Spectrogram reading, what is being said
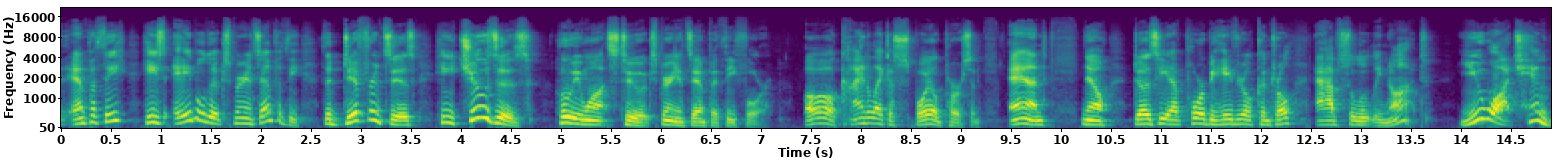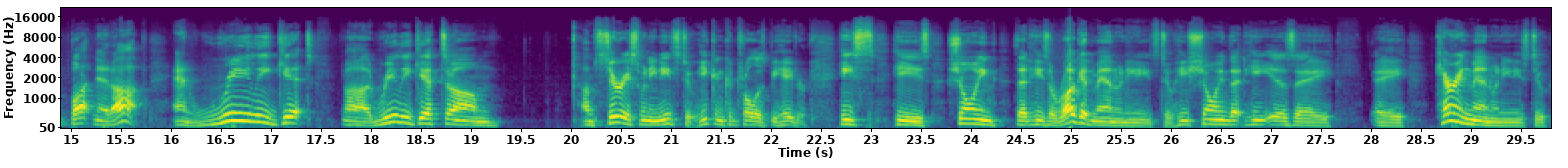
empathy, he's able to experience empathy. The difference is he chooses who he wants to experience empathy for. Oh, kind of like a spoiled person. And now, does he have poor behavioral control? Absolutely not. You watch him button it up and really get, uh, really get um, um, serious when he needs to. He can control his behavior. He's he's showing that he's a rugged man when he needs to. He's showing that he is a a caring man when he needs to.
